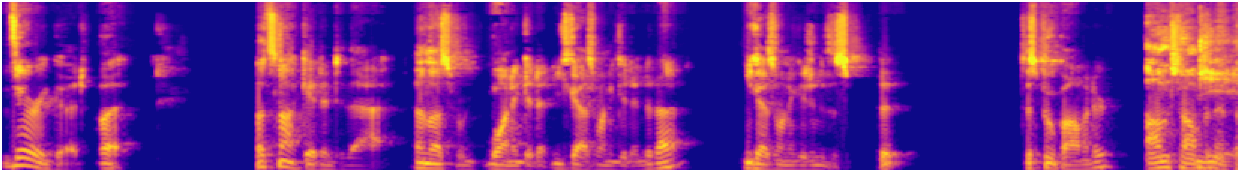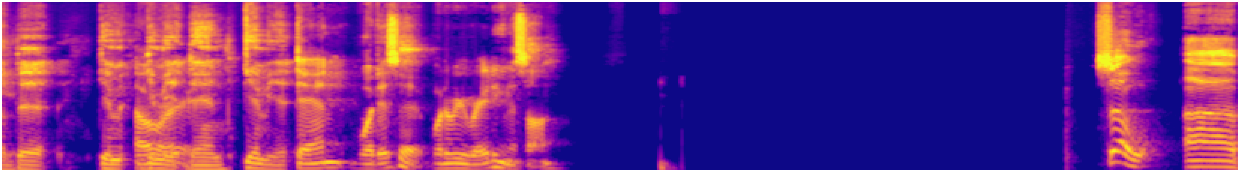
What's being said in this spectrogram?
very good, but let's not get into that unless we want to get it. You guys want to get into that? You guys want to get into this, the, this poopometer? I'm chomping at the bit. Give me, All give me right. it, Dan. Give me it. Dan, what is it? What are we rating this on? So, uh,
